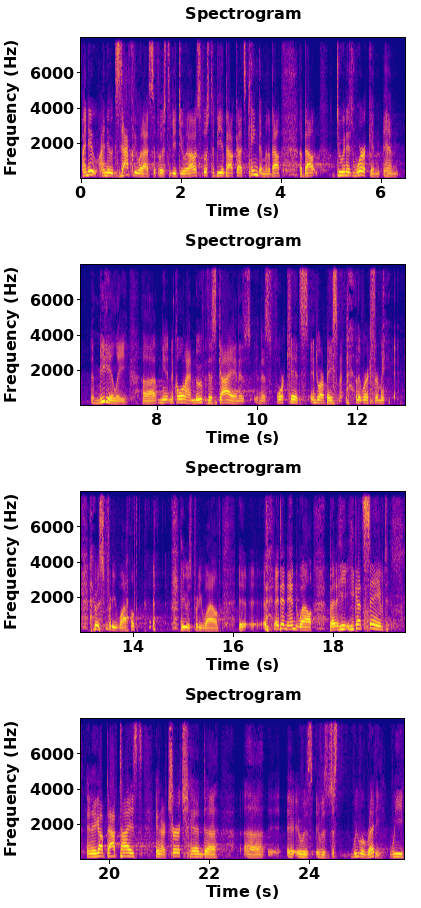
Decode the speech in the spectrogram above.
I knew. I knew exactly what I was supposed to be doing. I was supposed to be about God's kingdom and about, about doing his work. And, and immediately, uh, me, Nicole and I moved this guy and his, and his four kids into our basement that worked for me. It was pretty wild. he was pretty wild. It, it, didn't end well, but he, he got saved and he got baptized in our church. And uh, uh, it, it, was, it was just, we were ready. We,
